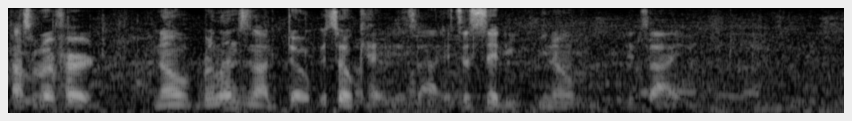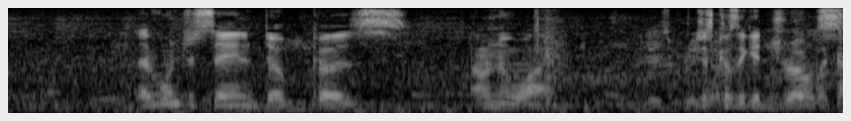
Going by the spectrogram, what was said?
That's what I've heard. No, Berlin's not dope. It's okay. It's aight. It's a city, you know. It's aight. Everyone's just saying it's dope because I don't know why. Just because they get drugs.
